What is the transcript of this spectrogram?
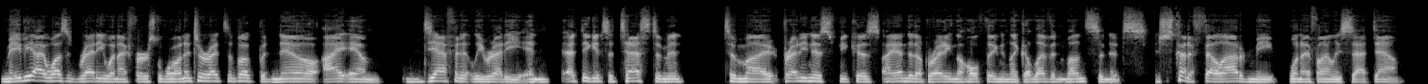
maybe I wasn't ready when I first wanted to write the book, but now I am definitely ready. And I think it's a testament to my readiness because I ended up writing the whole thing in like 11 months and it's, it just kind of fell out of me when I finally sat down.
